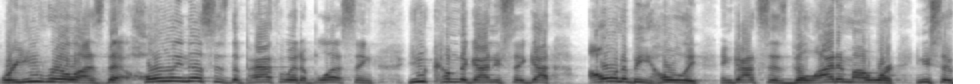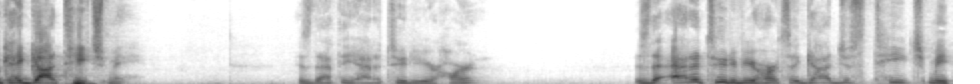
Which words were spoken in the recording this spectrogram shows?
where you realize that holiness is the pathway to blessing, you come to God and you say, God, I want to be holy. And God says, Delight in my word. And you say, Okay, God, teach me. Is that the attitude of your heart? Is the attitude of your heart say, God, just teach me.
